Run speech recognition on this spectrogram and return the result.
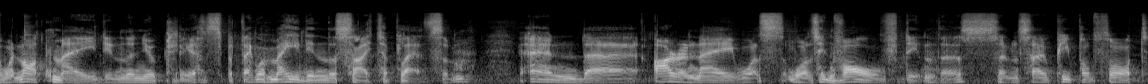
were not made in the nucleus, but they were made in the cytoplasm. And uh, RNA was, was involved in this, and so people thought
